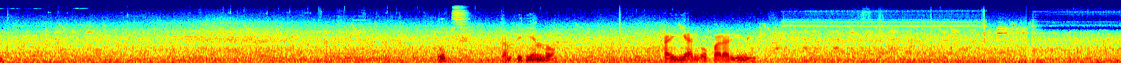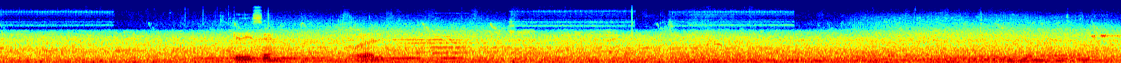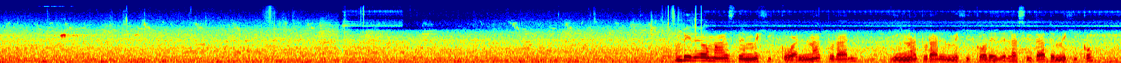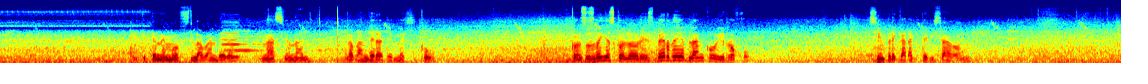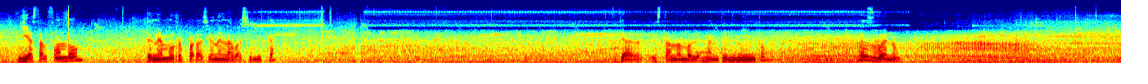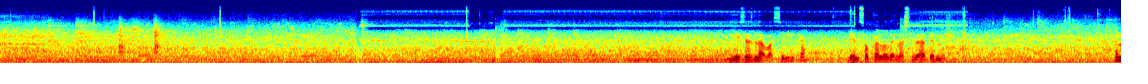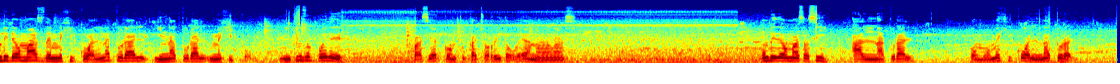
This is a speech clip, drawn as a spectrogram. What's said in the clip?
Ups, están pidiendo ahí algo para el INE. ¿Qué dice? Órale. Un video más de México al natural y natural México desde la Ciudad de México. Aquí tenemos la bandera nacional, la bandera de México, con sus bellos colores verde, blanco y rojo, siempre caracterizado. Y hasta el fondo tenemos reparación en la basílica. Ya están dándole mantenimiento. Es bueno. Y esa es la basílica del Zócalo de la Ciudad de México. Un video más de México al natural y natural México. Incluso puedes pasear con tu cachorrito, vean nada más. Un video más así, al natural, como México al natural.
